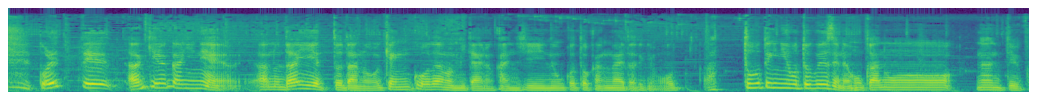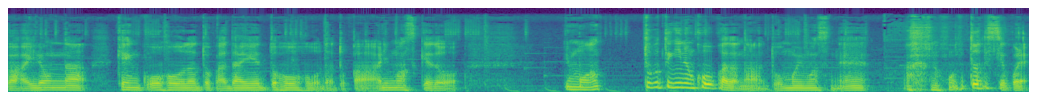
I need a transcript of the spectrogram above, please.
これって明らかにねあのダイエットだの健康だのみたいな感じのこと考えた時も圧倒的にお得ですよね。他の何て言うかいろんな健康法だとかダイエット方法だとかありますけどもう圧倒的な効果だなと思いますね。本当ですよこれ。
